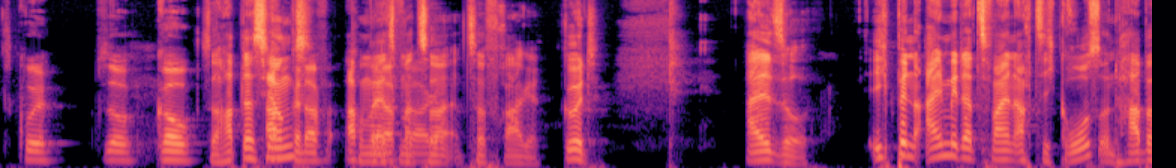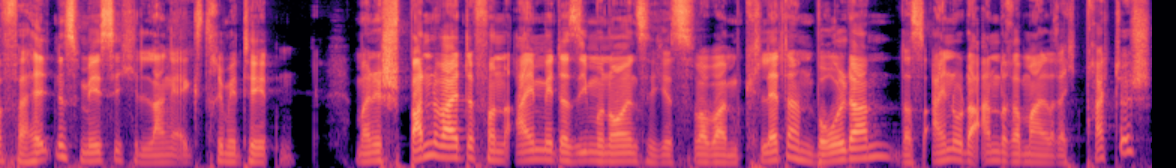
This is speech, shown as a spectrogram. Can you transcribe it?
Ist cool. So, go. So, habt das, Jungs? ab Kommen wir jetzt mal zur, zur Frage. Gut. Also, ich bin 1,82 Meter groß und habe verhältnismäßig lange Extremitäten. Meine Spannweite von 1,97 Meter ist zwar beim Klettern, Bouldern das ein oder andere Mal recht praktisch,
